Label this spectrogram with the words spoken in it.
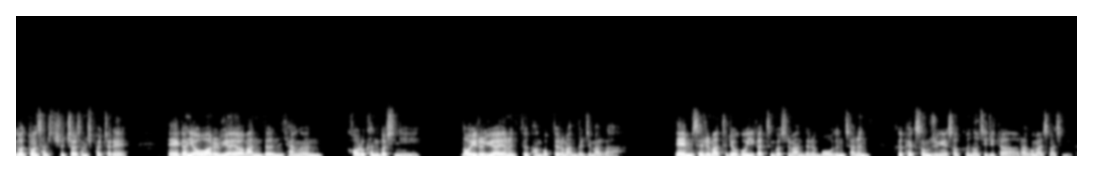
이것 또한 37절 38절에 내가 여호와를 위하여 만든 향은 거룩한 것이니 너희를 위하여는 그 방법대로 만들지 말라. 냄새를 맡으려고 이 같은 것을 만드는 모든 자는 그 백성 중에서 끊어지리라라고 말씀하십니다.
